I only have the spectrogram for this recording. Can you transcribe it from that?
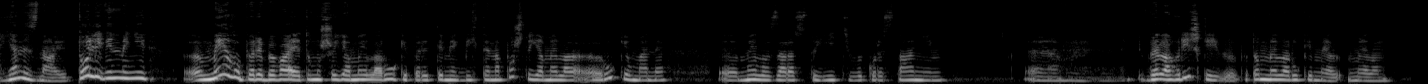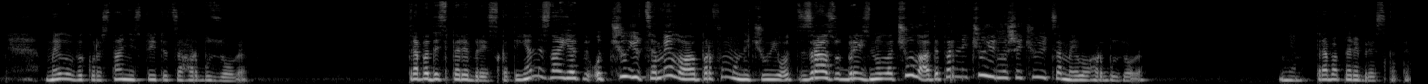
Я не знаю. То лі він мені е, мило перебиває, тому що я мила руки перед тим, як бігти на пошту, я мила е, руки. В мене е, мило зараз стоїть в використанні. Вила горішки, і потім мила руки мил- милом. Мило в використанні стоїть оце гарбузове. Треба десь перебризкати. Я не знаю, я от чую це мило, а парфуму не чую. От зразу бризнула, чула, а тепер не чую, лише чую це мило гарбузове. Ні, треба перебризкати.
